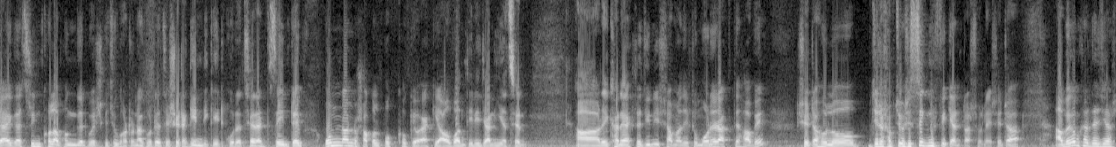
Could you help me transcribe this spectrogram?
জায়গায় শৃঙ্খলা ভঙ্গের বেশ কিছু ঘটনা ঘটেছে, সেটাকে ইন্ডিকেট করেছেন। অ্যাট সেম টাইম অন্যান্য সকল পক্ষকেও একই আহ্বান তিনি জানিয়েছেন। আর এখানে একটা জিনিস আমাদের একটু মনে রাখতে হবে, সেটা হলো, যেটা সবচেয়ে বেশি সিগনিফিক্যান্ট আসলে, সেটা বেগম খালেদা জিয়ার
